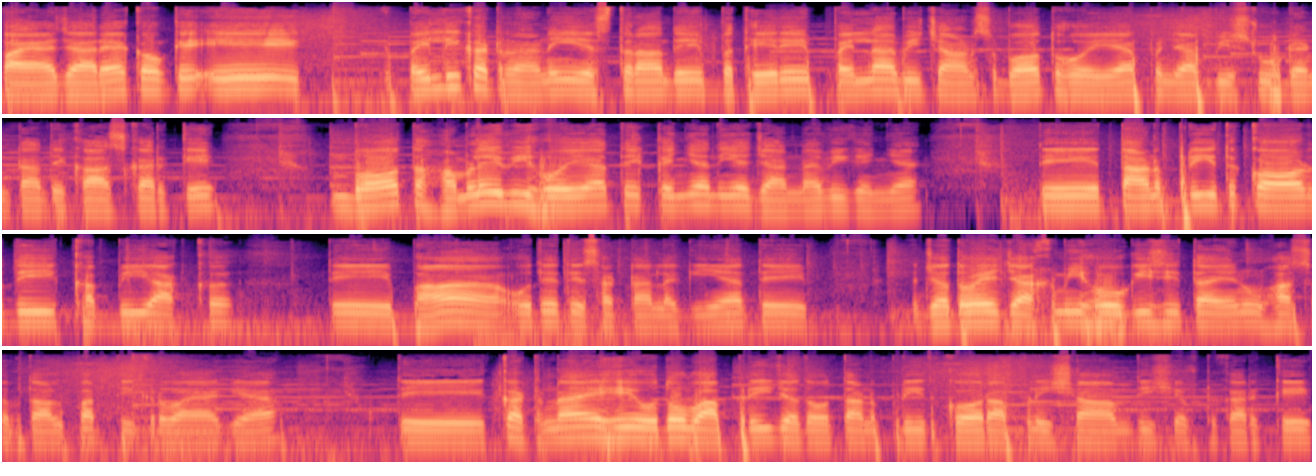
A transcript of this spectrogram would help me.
ਪਾਇਆ ਜਾ ਰਿਹਾ ਕਿਉਂਕਿ ਇਹ ਪਹਿਲੀ ਘਟਨਾ ਨਹੀਂ, ਇਸ ਤਰ੍ਹਾਂ ਦੇ ਬਥੇਰੇ ਪਹਿਲਾਂ ਵੀ ਚਾਂਸ ਬਹੁਤ ਹੋਏ ਆ ਪੰਜਾਬੀ ਸਟੂਡੈਂਟਾਂ ਤੇ, ਖਾਸ ਕਰਕੇ ਬਹੁਤ ਹਮਲੇ ਵੀ ਹੋਏ ਆ ਤੇ ਕਈਆਂ ਦੀਆਂ ਜਾਨਾਂ ਵੀ ਗਈਆਂ। ਤੇ ਤਨਪ੍ਰੀਤ ਕੌਰ ਦੀ ਖੱਬੀ ਅੱਖ ਤੇ ਬਾਹ ਉਹਦੇ ਤੇ ਸੱਟਾਂ ਲੱਗੀਆਂ ਤੇ ਜਦੋਂ ਇਹ ਜ਼ਖਮੀ ਹੋ ਗਈ ਸੀ ਤਾਂ ਇਹਨੂੰ ਹਸਪਤਾਲ ਭਰਤੀ ਕਰਵਾਇਆ ਗਿਆ। ਤੇ ਘਟਨਾ ਇਹ ਉਦੋਂ ਵਾਪਰੀ ਜਦੋਂ ਤਨਪ੍ਰੀਤ ਕੌਰ ਆਪਣੀ ਸ਼ਾਮ ਦੀ ਸ਼ਿਫਟ ਕਰਕੇ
